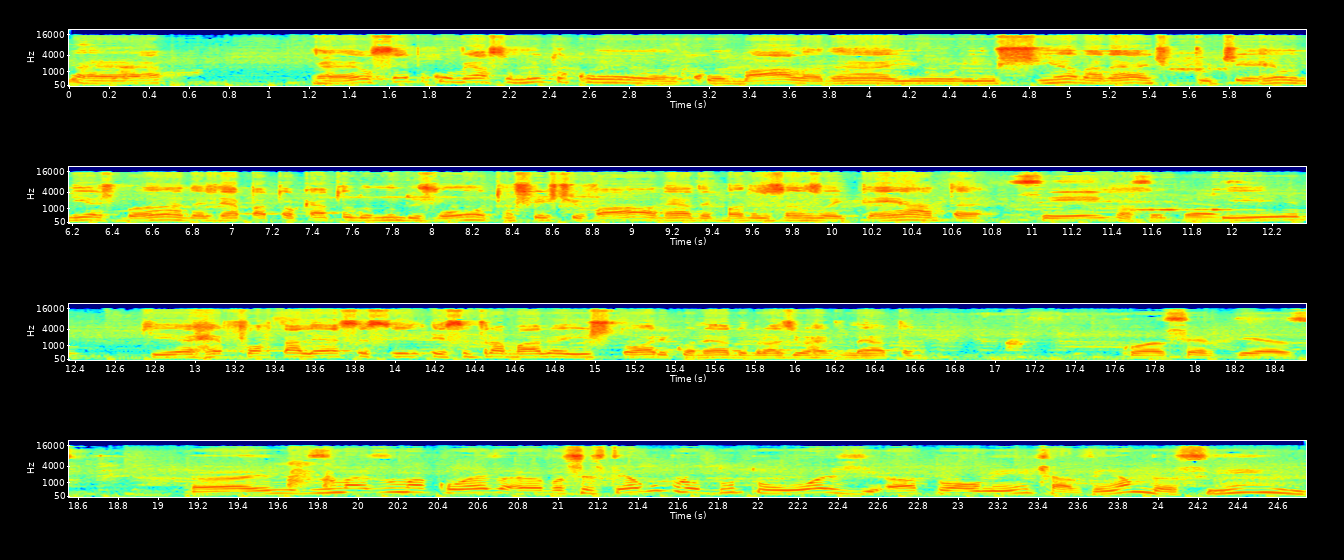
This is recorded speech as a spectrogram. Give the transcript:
é, é, eu sempre converso muito com, com o Bala, né? E o, e o China, né? A gente podia reunir as bandas, né? Pra tocar todo mundo junto, um festival, né? Das bandas dos anos 80. Sim, com certeza. E que refortalece esse, esse trabalho aí histórico, né? Do Brasil Heavy Metal. Com certeza. Uh, e me diz mais uma coisa, uh, vocês têm algum produto hoje, atualmente, à venda, assim?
